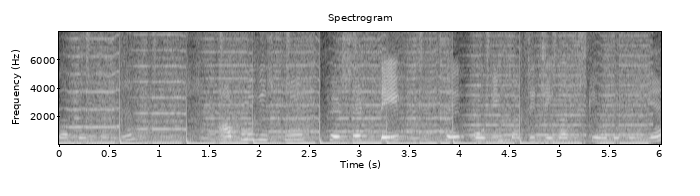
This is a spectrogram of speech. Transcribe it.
कर देते हैं। आप लोग इसको फिर से टेप से कोटिंग कर दीजिएगा, जिसकी वजह से ये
